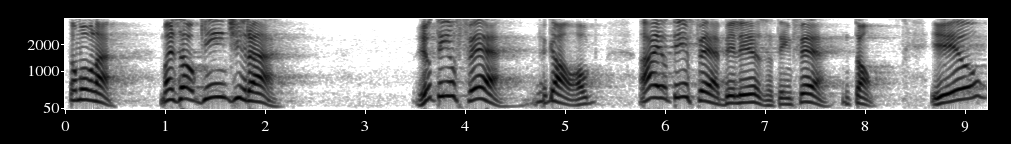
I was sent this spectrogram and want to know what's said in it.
Então vamos lá. Mas alguém dirá: Eu tenho fé. Legal. Ah, eu tenho fé. Beleza, tem fé? Então, eu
